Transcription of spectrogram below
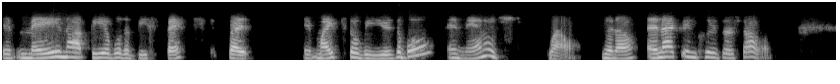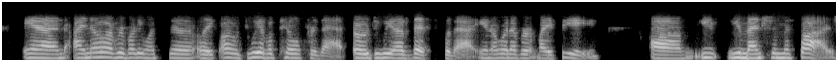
it may not be able to be fixed, but it might still be usable and managed well, you know, and that includes ourselves. And I know everybody wants to like, oh, do we have a pill for that? Oh, do we have this for that? You know, whatever it might be. Um, you, you mentioned massage.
